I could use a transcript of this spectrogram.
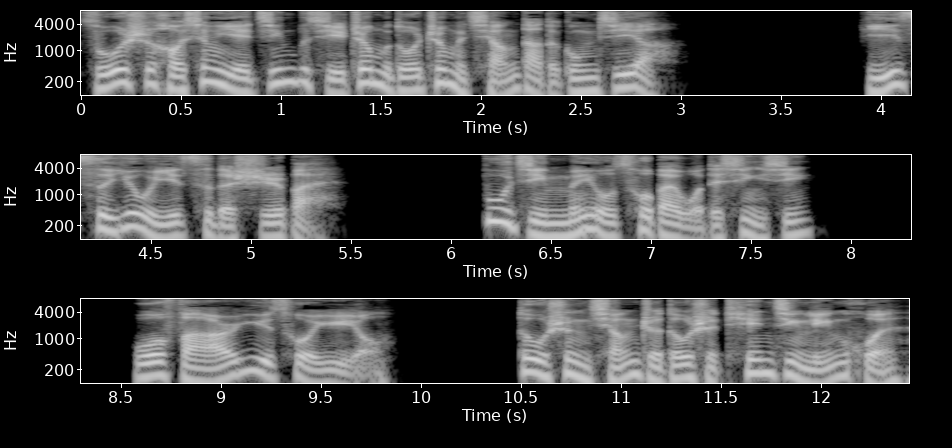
左使好像也经不起这么多这么强大的攻击啊！一次又一次的失败，不仅没有挫败我的信心，我反而愈挫愈勇。斗圣强者都是天境灵魂，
